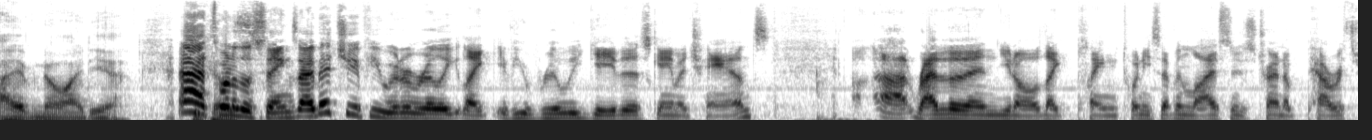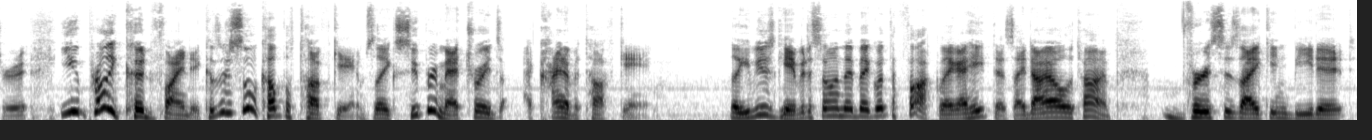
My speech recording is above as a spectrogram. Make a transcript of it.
I have no idea. Ah, it's one of those things. I bet you if you would have really like if you really gave this game a chance, uh, rather than you know like playing twenty seven lives and just trying to power through it, you probably could find it because there's still a couple tough games. Like Super Metroid's a kind of a tough game. Like if you just gave it to someone, they'd be like, "What the fuck? Like I hate this. I die all the time." Versus I can beat it.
